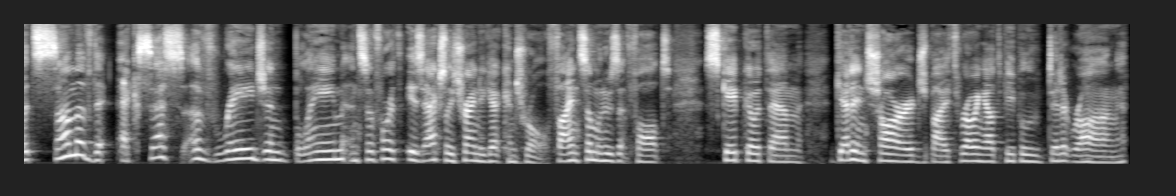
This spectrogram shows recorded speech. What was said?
But some of the excess of rage and blame and so forth is actually trying to get control. Find someone who's at fault, scapegoat them, get in charge by throwing out the people who did it wrong.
